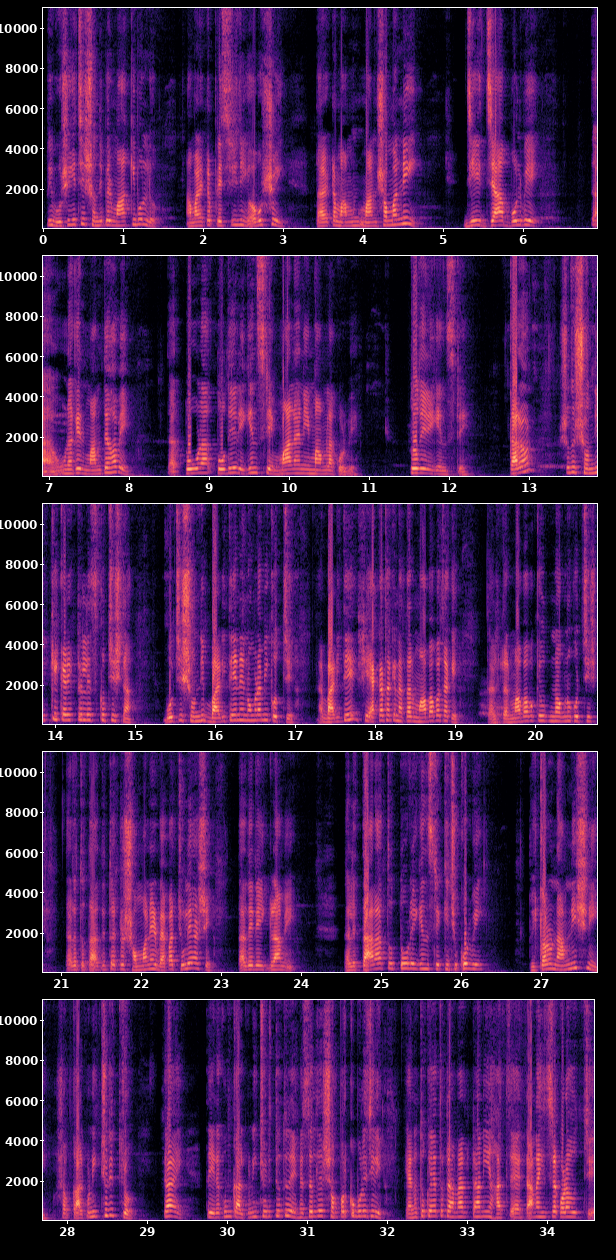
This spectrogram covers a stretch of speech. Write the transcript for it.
তুই বসে গেছিস, সন্দীপের মা কি বলল? আমার একটা প্রেস্টিজ নেই, অবশ্যই, তার একটা মান- মান সম্মান নেই, যে যা বলবে ওনাকে মানতে হবে? তা তোরা, তোদের এগেনস্টে মানহানি মামলা করবে। তোদের এগেনস্টে কারণ শুধু সন্দীপকে ক্যারেক্টারলেস করছিস না, বলছিস সন্দীপ বাড়িতে এনে নোংরামি করছে। আর বাড়িতে সে একা থাকে না, তার মা বাবা থাকে। তাহলে তার মা বাবাকেও নগ্ন করছিস। তাহলে তো তাদের তো একটা সম্মানের ব্যাপার চলে আসে তাদের এই গ্রামে। তাহলে তারা তো তোর এগেনস্টে কিছু করবেই। তুই কারও নাম নিসনি? সব কাল্পনিক চরিত্র। তাই, তো এরকম কাল্পনিক চরিত্র তো এমএসএলদের সম্পর্ক বলেছিলি। কেন তোকে এত টানা টানি হাত, টানা হিচড়া করা হচ্ছে?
